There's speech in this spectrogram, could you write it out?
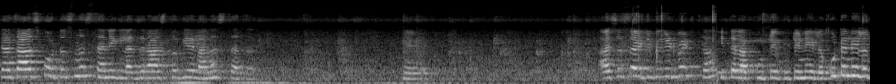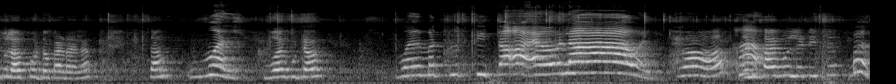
त्याचा आज फोटोच नसता निघला जर आज तो गेला नसता तर. हे. असं सर्टिफिकेट भेटतं की त्याला कुठे कुठे नेलं. कुठे नेलं तुला फोटो काढायला? सांग. वर वर कुठं? वर मतलब हा? काय बोलले टीचर बस.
